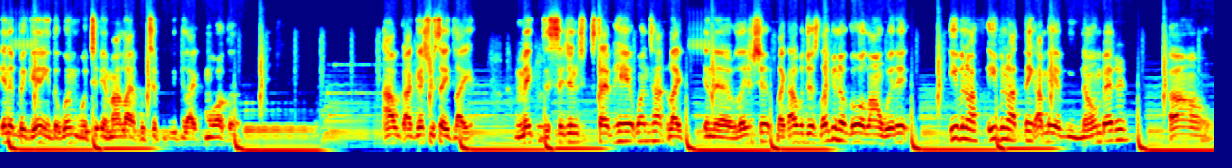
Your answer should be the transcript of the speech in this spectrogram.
in the beginning, the women would t- in my life would typically be like more of the I, I guess you say like make decisions type head one time like in the relationship like I would just like you know go along with it even though I, even though I think I may have known better um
